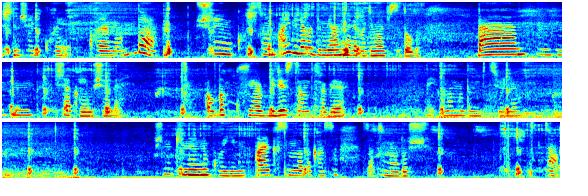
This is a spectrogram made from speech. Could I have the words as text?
Şimdi şöyle koy, koyamam da. Şuraya mı koysam? Ay bilemedim ya nereye koyacağım hepsi dolu. Ben şuraya koyayım şöyle. Allah koyabilirsem tabii. Ay alamadım bir türlü. Şunu kenarına koyayım. Arkasında da kalsa zaten olur. Tamam.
